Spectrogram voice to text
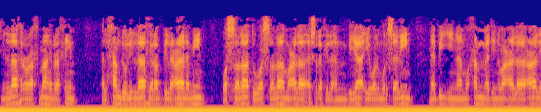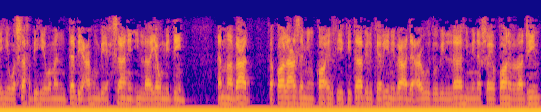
بسم الله الرحمن الرحيم. الحمد لله رب العالمين والصلاة والسلام على أشرف الأنبياء والمرسلين نبينا محمد وعلى آله وصحبه ومن تبعهم بإحسان إلى يوم الدين. أما بعد فقال عز من قائل في كتاب الكريم بعد أعوذ بالله من الشيطان الرجيم.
